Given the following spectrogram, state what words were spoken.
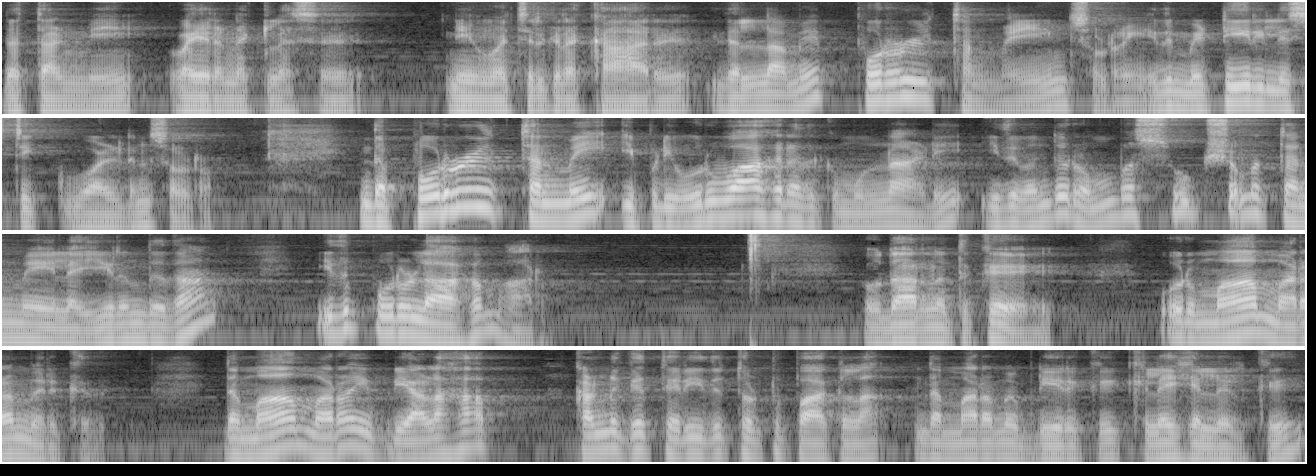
இந்த தண்ணி வைர நெக்லஸ்ஸு நீங்கள் வச்சுருக்கிற காரு இதெல்லாமே பொருள் தன்மைன்னு சொல்கிறீங்க இது மெட்டீரியலிஸ்டிக் வேர்ல்டுன்னு சொல்கிறோம் இந்த பொருள் தன்மை இப்படி உருவாகிறதுக்கு முன்னாடி இது வந்து ரொம்ப சூக்ஷமத்தன்மையில் இருந்து தான் இது பொருளாக மாறும். உதாரணத்துக்கு ஒரு மாமரம் இருக்குது. இந்த மாமரம் இப்படி அழகாக கண்ணுக்கு தெரியுது தொட்டு பார்க்கலாம். இந்த மரம் இப்படி இருக்குது கிளைகள் இருக்குது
